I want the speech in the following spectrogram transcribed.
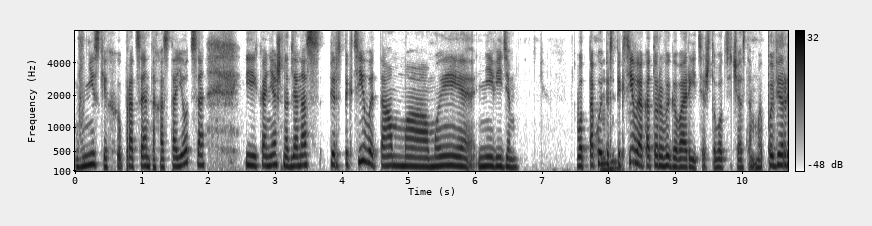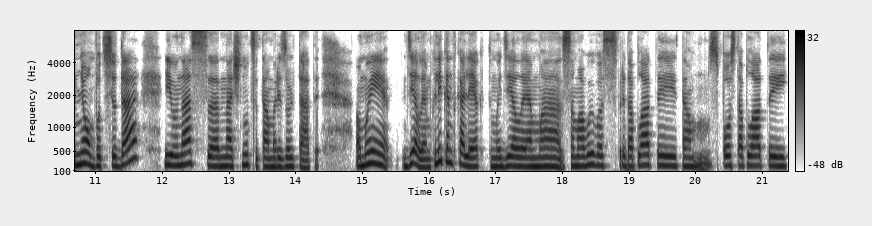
в низких процентах остается. И, конечно, для нас перспективы там мы не видим вот такой mm-hmm. перспективы, о которой вы говорите, что вот сейчас там мы повернем вот сюда, и у нас э, начнутся там результаты. Мы делаем click and collect, мы делаем э, самовывоз с предоплатой, там, с постоплатой,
